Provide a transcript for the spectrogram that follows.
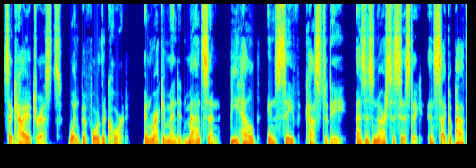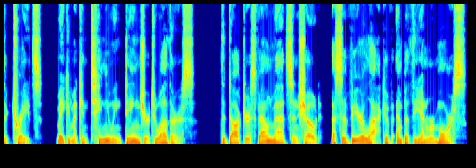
Psychiatrists went before the court and recommended Madsen be held in safe custody as his narcissistic and psychopathic traits make him a continuing danger to others. The doctors found Madsen showed a severe lack of empathy and remorse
